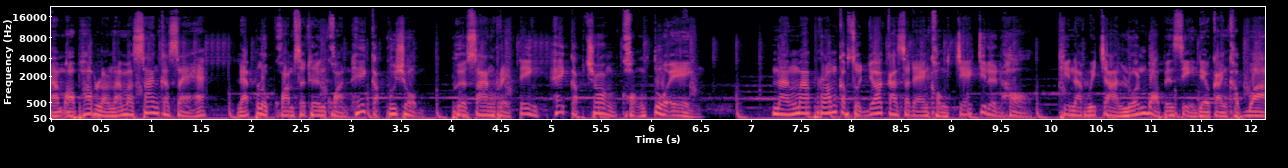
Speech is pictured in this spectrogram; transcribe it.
นำเอาภาพเหล่านั้นมาสร้างกระแส และปลุกความสะเทือนขวัญให้กับผู้ชม เพื่อสร้างเรตติ้งให้กับช่องของตัวเอง หนังมาพร้อมกับสุดยอดการแสดงของเจคจิเลนฮอลที่นักวิจารณ์ล้วนบอกเป็นเสียงเดียวกันครับว่า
